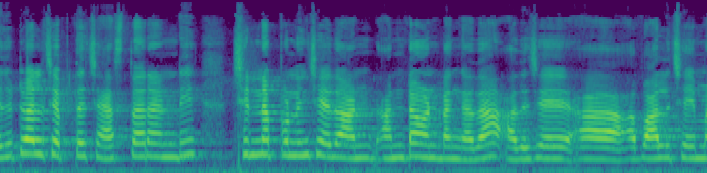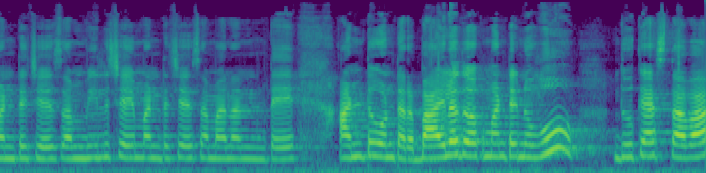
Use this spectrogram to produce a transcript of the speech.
ఎదుటి వాళ్ళు చెప్తే చేస్తారండి. చిన్నప్పటి నుంచి ఏదో అన్ అంటూ ఉంటాం కదా అది చే వాళ్ళు చేయమంటే చేసాం వీళ్ళు చేయమంటే చేసామని అంటే అంటూ ఉంటారు. బావిలో దూకమంటే నువ్వు దూకేస్తావా?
